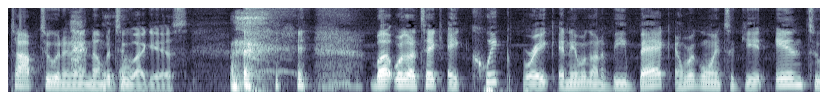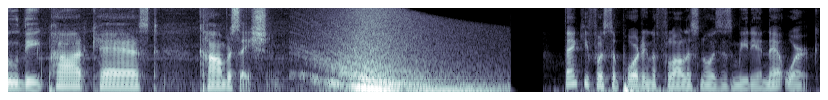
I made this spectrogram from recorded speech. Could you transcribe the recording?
top two and it ain't number two, I guess. but we're going to take a quick break and then we're going to be back and we're going to get into the podcast conversation. Thank you for supporting the Flawless Noises Media Network.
